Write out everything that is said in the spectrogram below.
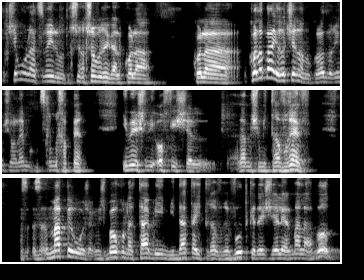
תחשבו לעצמנו, תחשבו, נחשוב רגע על כל, כל, ה, כל הבעיות שלנו, כל הדברים שעליהם אנחנו צריכים לכפר. אם יש לי אופי של אדם שמתרברב, אז, אז מה הפירוש? הקדוש ברוך הוא נטע בי מידת ההתרברבות כדי שיהיה לי על מה לעבוד?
